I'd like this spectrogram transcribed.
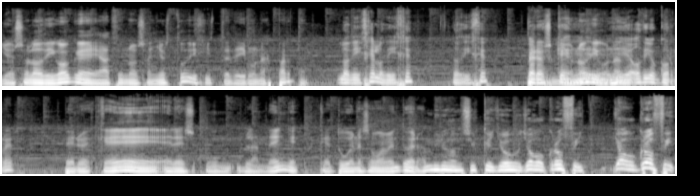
Yo solo digo que hace unos años tú dijiste de ir a una Esparta. Lo dije, lo dije, lo dije. Pero es que Yo no digo eh, nada. odio correr. Pero es que eres un blandengue. Que tú en ese momento eras, mira, si es que yo, yo hago crossfit. Yo hago crossfit.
